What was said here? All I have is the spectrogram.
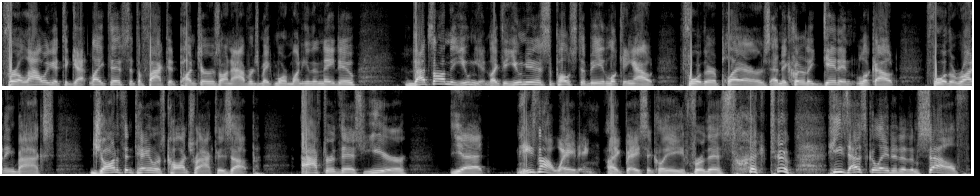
for allowing it to get like this. That the fact that punters, on average, make more money than they do that's on the union. Like the union is supposed to be looking out for their players, and they clearly didn't look out for the running backs. Jonathan Taylor's contract is up after this year, yet he's not waiting, like basically for this. Like, he's escalated it himself.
